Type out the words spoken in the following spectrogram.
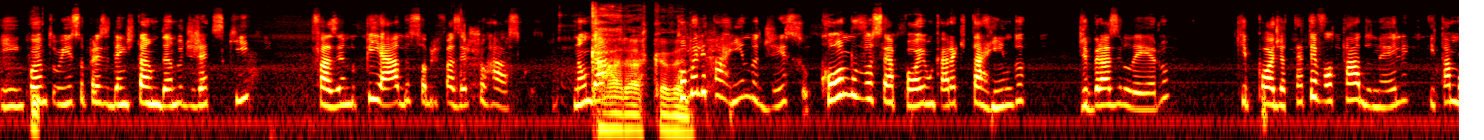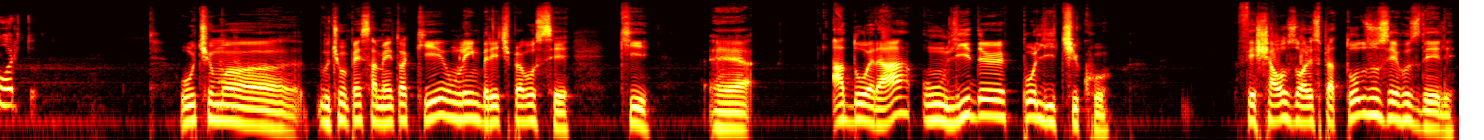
E enquanto isso, o presidente está andando de jet ski, fazendo piada sobre fazer churrasco. Não dá. Caraca, velho. Como ele tá rindo disso? Como você apoia um cara que tá rindo de brasileiro que pode até ter votado nele e tá morto? Último, último pensamento aqui, um lembrete para você que é, adorar um líder político, fechar os olhos para todos os erros dele,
